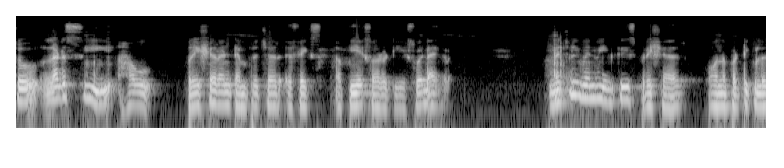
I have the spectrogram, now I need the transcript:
So let us see how pressure and temperature affects a px or a txy diagram. Naturally, when we increase pressure on a particular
